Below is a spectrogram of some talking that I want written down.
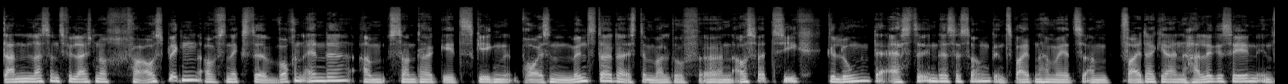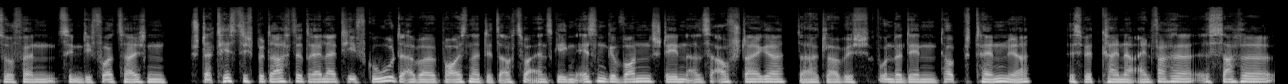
dann lass uns vielleicht noch vorausblicken aufs nächste Wochenende. Am Sonntag geht's gegen Preußen Münster. Da ist dem Waldhof äh, ein Auswärtssieg gelungen, der erste in der Saison. Den zweiten haben wir jetzt am Freitag ja in Halle gesehen. Insofern sind die Vorzeichen statistisch betrachtet relativ gut, aber Preußen hat jetzt auch 2-1 gegen Essen gewonnen, stehen als Aufsteiger da, glaube ich, unter den Top 10, ja. Das wird keine einfache Sache.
